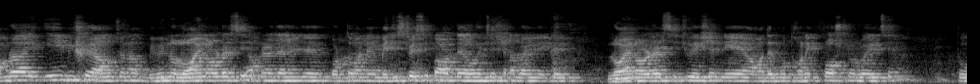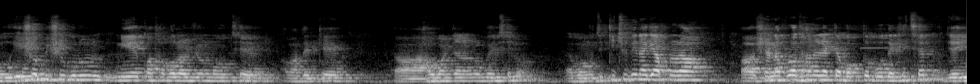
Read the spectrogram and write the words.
আমরা এই বিষয়ে আলোচনা, বিভিন্ন ল অ্যান্ড অর্ডার আপনারা জানেন যে বর্তমানে ম্যাজিস্ট্রেসি পাওয়ার দেওয়া হয়েছে সেনাবাহিনীকে। ল অ্যান্ড অর্ডার সিচুয়েশন নিয়ে আমাদের মধ্যে অনেক প্রশ্ন রয়েছে। তো এইসব বিষয়গুলো নিয়ে কথা বলার জন্য হচ্ছে আমাদেরকে আহ্বান জানানো হয়েছিল। এবং হচ্ছে কিছুদিন আগে আপনারা সেনাপ্রধানের একটা বক্তব্য দেখেছেন, যেই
